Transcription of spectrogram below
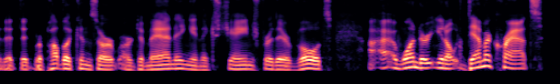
that, that Republicans are, are demanding in exchange for their votes. I, I wonder, you know, Democrats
